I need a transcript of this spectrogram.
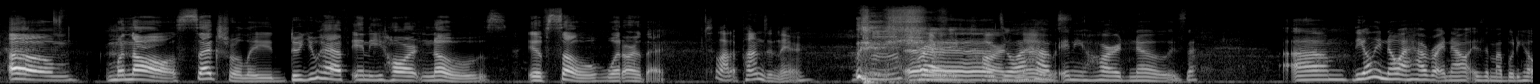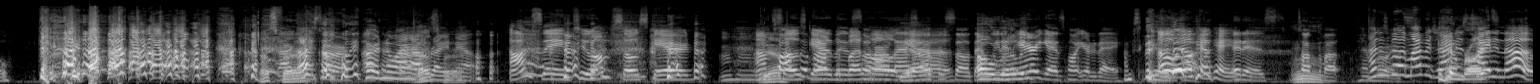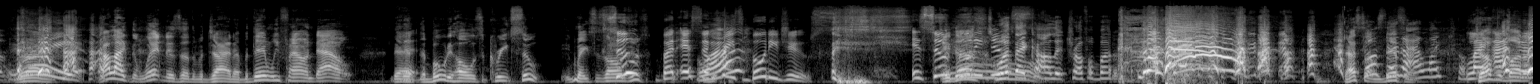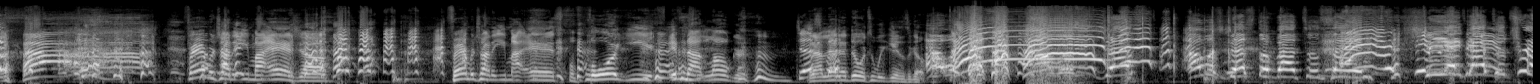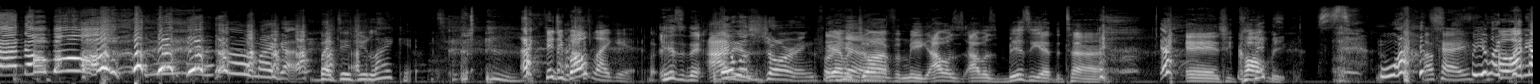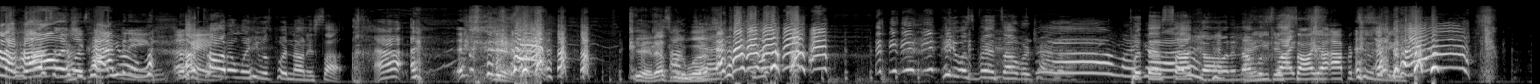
did. Um, Manal, sexually, do you have any hard no's? If so, what are they? There's a lot of puns in there. Uh, Hard do I have any hard nose? Um, the only no I have right now is in my booty hole. That's fair. That's the only hard no I have That's right fair. now. I'm saying too. I'm so scared. Mm-hmm. I'm Yeah. so scared of the about this on our butthole. last Yeah. episode that Oh, we didn't really? air yet. It's going to air today. I'm scared. Oh, okay, okay. It is. Talked mm. about I just feel like my vagina's Hemorrhoids. tighten up. Right. I like the wetness of the vagina, but then we found out that the booty hole secretes soup. It makes its own Soup? juice. But it What? secretes booty juice. Is soup It does. booty juice? What they call it, truffle butter? That's Don't something say that. I like truffle. Like, Truffle I butter. Family trying to eat my ass, y'all. Family trying to eat my ass for four years, if not longer. Just And I let her do it two weekends ago. I was just about to say ah, she ain't got to try no more. Oh my god! But did you like it? Did you both like it? Here's the thing. I it was jarring for yeah, him. it was jarring for me. I was I was busy at the time, and she caught me. What? Okay. Were you're like Oh, cleaning I the house thought and while it was caught you or happening. what? I called him when he was putting on his socks. Yeah, yeah, that's what I'm it was. He was bent over trying to Oh put god! that sock on, and I And you was just like, saw your opportunity.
